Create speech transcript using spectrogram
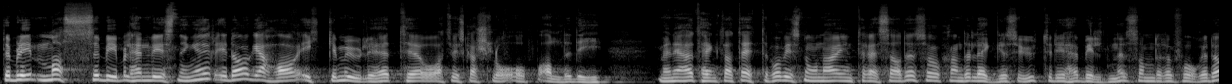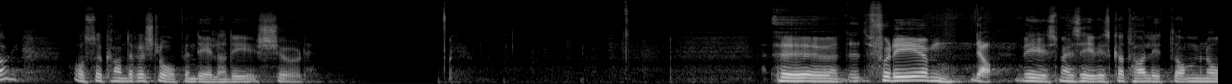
Det blir masse bibelhenvisninger i dag. Jeg har ikke mulighet til at vi skal slå opp alle de. Men jeg har tenkt at etterpå, hvis noen har interesse av det, så kan det legges ut til de her bildene som dere får i dag. Og så kan dere slå opp en del av de sjøl. Fordi Ja, vi, som jeg sier, vi skal ta litt om nå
